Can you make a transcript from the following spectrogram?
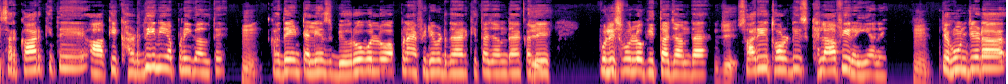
ਸਰਕਾਰ ਕਿਤੇ ਆ ਕੇ ਖੜਦੀ ਨਹੀਂ ਆਪਣੀ ਗੱਲ ਤੇ। ਕਦੇ ਇੰਟੈਲੀਜੈਂਸ ਬਿਊਰੋ ਵੱਲੋਂ ਆਪਣਾ ਐਫੀਡੇਵਿਟ ਦਾਇਰ ਕੀਤਾ ਜਾਂਦਾ ਹੈ ਕਦੇ ਪੁਲਿਸ ਵੱਲੋਂ ਕੀਤਾ ਜਾਂਦਾ ਹੈ ਸਾਰੀ ਅਥਾਰਟੀਆਂ ਖਿਲਾਫ ਹੀ ਰਹੀਆਂ ਨੇ। ਤੇ ਹੁਣ ਜਿਹੜਾ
